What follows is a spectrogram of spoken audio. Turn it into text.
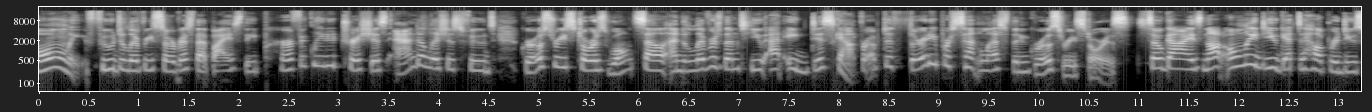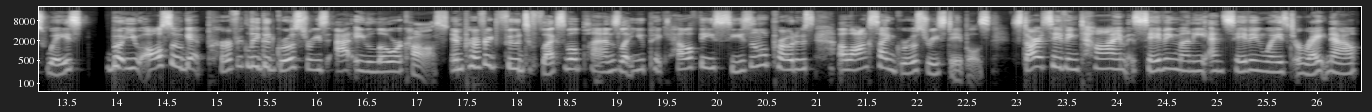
only food delivery service that buys the perfectly nutritious and delicious foods grocery stores won't sell and delivers them to you at a discount for up to 30% less than grocery stores. So, guys, not only do you get to help reduce waste, but you also get perfectly good groceries at a lower cost. Imperfect Foods flexible plans let you pick healthy, seasonal produce alongside grocery staples. Start saving time, saving money, and saving waste right now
